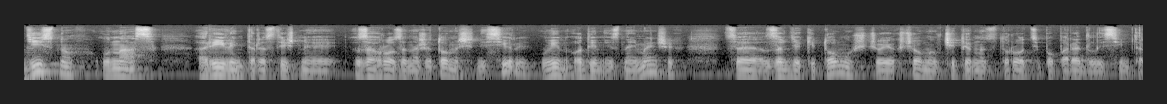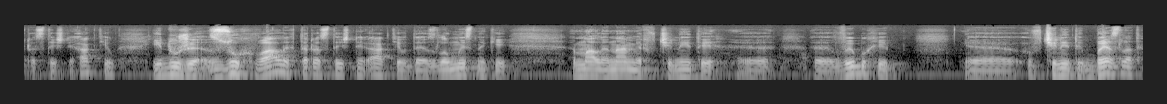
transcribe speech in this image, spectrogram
Дійсно, у нас рівень терористичної загрози на Житомирщині сірий, він один із найменших. Це завдяки тому, що якщо ми в 2014 році попередили сім терористичних актів і дуже зухвалих терористичних актів, де зловмисники мали намір вчинити е, е, вибухи, вчинити безлад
